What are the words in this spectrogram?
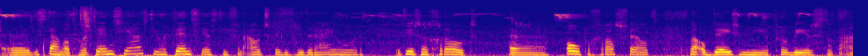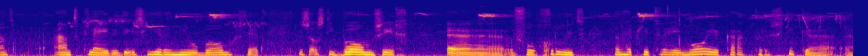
er staan wat hortensia's. Die hortensia's die van ouds bij die boerderij horen. Het is een groot open grasveld. Maar op deze manier proberen ze dat aan te aan te kleden. Er is hier een nieuwe boom gezet. Dus als die boom zich uh, volgroeit, dan heb je twee mooie karakteristieke uh,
